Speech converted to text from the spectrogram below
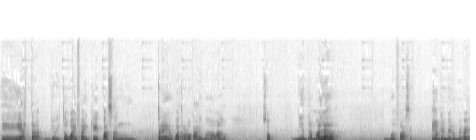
eh, hasta, yo he visto Wi-Fi que pasan tres o cuatro locales más abajo. So, mientras más lejos, más fácil, porque menos me ve.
